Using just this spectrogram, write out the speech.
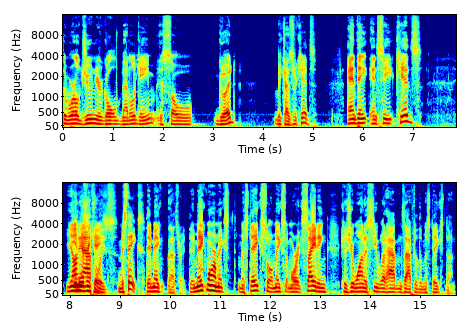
the World Junior Gold Medal game is so good because they're kids, and they and see kids, young In every athletes. case, mistakes. They make that's right. They make more mix, mistakes, so it makes it more exciting because you want to see what happens after the mistake's done.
